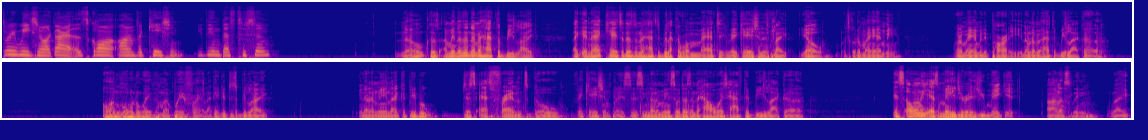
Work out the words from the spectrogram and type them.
three weeks, and you're like, all right, let's go on, on a vacation. You think that's too soon? No, because I mean, it doesn't even have to be like, like in that case, it doesn't have to be like a romantic vacation. It's like, yo, let's go to Miami, go to Miami to party. It don't even have to be like a, oh, I'm going away with my boyfriend. Like it could just be like, you know what I mean? Like if people just as friends go vacation places. You know what I mean? So it doesn't always have to be like a. It's only as major as you make it. Honestly, like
